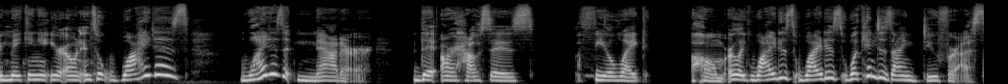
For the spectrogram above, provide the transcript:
making it your own. And so why does why does it matter that our houses feel like home or like why does why does what can design do for us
